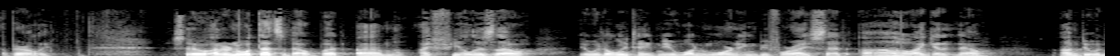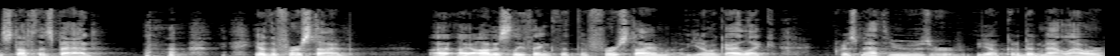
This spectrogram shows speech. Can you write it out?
apparently. So I don't know what that's about, but um, I feel as though it would only take me one warning before I said, "Oh, I get it now. I'm doing stuff that's bad." you know, the first time, I, I, honestly think that the first time, you know, a guy like Chris Matthews or you know could have been Matt Lauer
